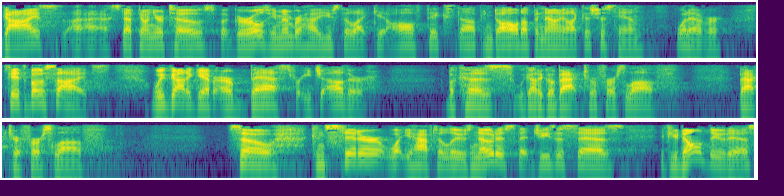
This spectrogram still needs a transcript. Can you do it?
Guys, I, I stepped on your toes, but girls, you remember how you used to like get all fixed up and dolled up, and now you're like, it's just him, whatever. See, it's both sides. We've got to give our best for each other because we got to go back to our first love. Back to our first love. So consider what you have to lose. Notice that Jesus says, if you don't do this,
